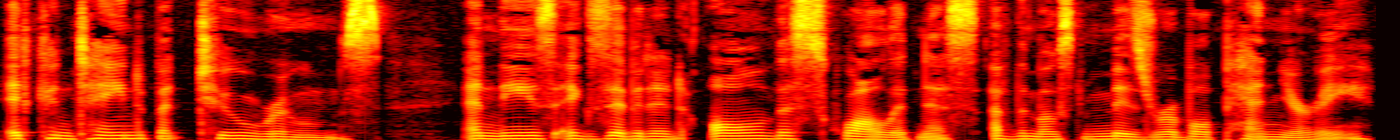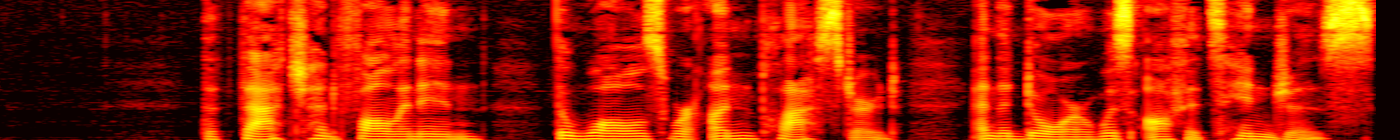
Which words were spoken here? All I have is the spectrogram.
It contained but two rooms, and these exhibited all the squalidness of the most miserable penury. The thatch had fallen in, the walls were unplastered, and the door was off its hinges.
